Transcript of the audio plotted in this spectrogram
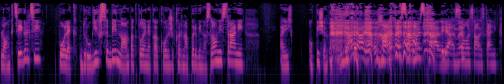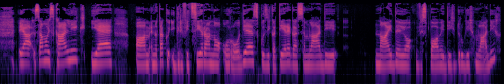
plonk cegelci, poleg drugih vsebin, no, ampak to je nekako že kar na prvi naslovni strani. A jih opišem. Ja, ja, ja. najprej samo iskalnik. Ja, samo, samo iskalnik. Ja, samo iskalnik je um, eno tako igrificirano orodje, skozi katerega se mladi najdejo v spovedih drugih mladih.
